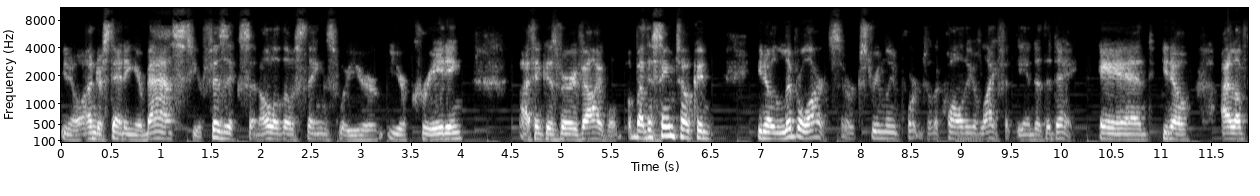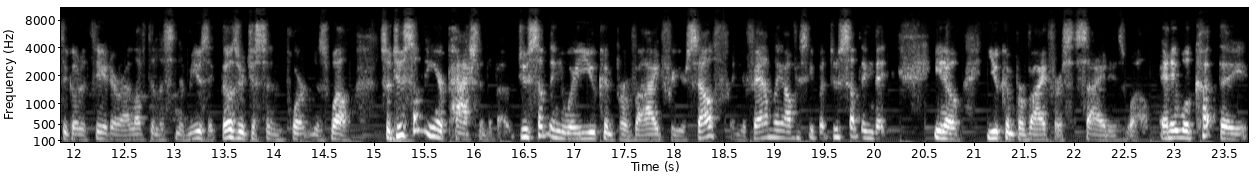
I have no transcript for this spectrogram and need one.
you know, understanding your maths, your physics, and all of those things where you're you're creating I think is very valuable. But by the same token, you know, liberal arts are extremely important to the quality of life at the end of the day. And, you know, I love to go to theater. I love to listen to music. Those are just important as well. So do something you're passionate about. Do something where you can provide for yourself and your family, obviously, but do something that, you know, you can provide for society as well. And it will cut the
